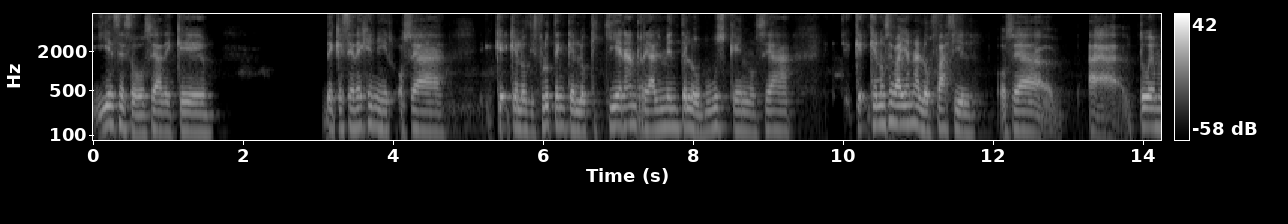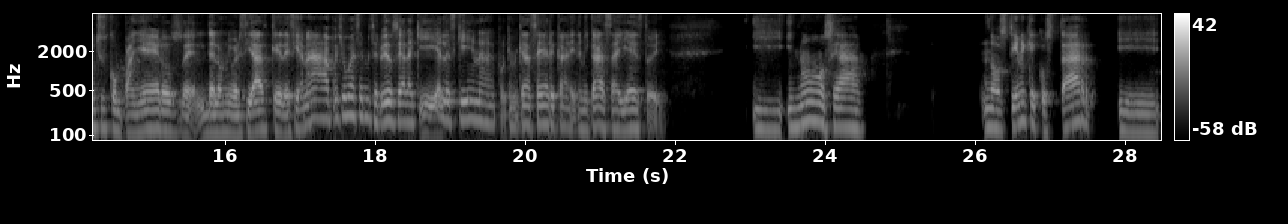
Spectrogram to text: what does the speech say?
y es eso, o sea, de que, de que se dejen ir, o sea, que, que, lo disfruten, que lo que quieran realmente lo busquen, o sea, que, que no se vayan a lo fácil, o sea, tuve muchos compañeros de, de, la universidad que decían, ah, pues yo voy a hacer mi servicio social aquí en la esquina porque me queda cerca y de mi casa y esto, y, y, y no, o sea, nos tiene que costar y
